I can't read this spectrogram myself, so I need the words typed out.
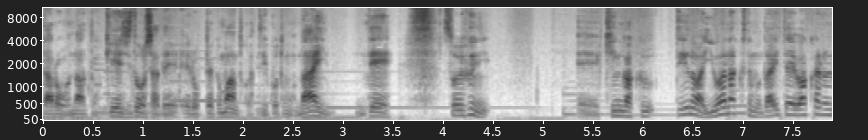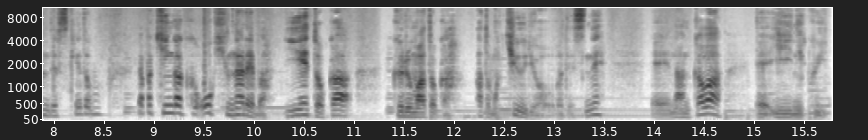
だろうなと。軽自動車で600万とかっていうこともないんでそういうふうに、えー、金額っていうのは言わなくても大体わかるんですけどもやっぱ金額が大きくなれば家とか車とかあとま給料はですねえー、なんかは、え、言いにくい、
